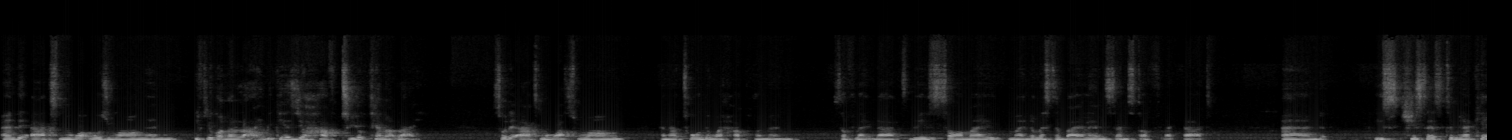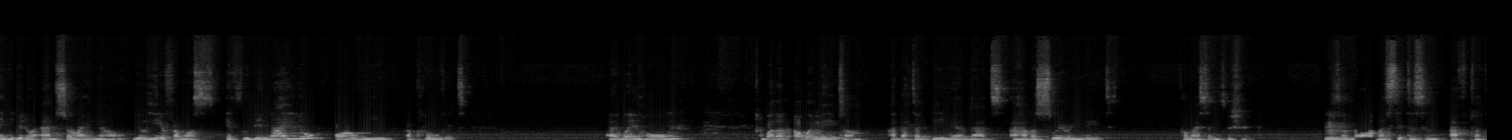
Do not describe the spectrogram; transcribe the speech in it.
and they asked me what was wrong and if you're gonna lie because you have to, you cannot lie. So they asked me what's wrong, and I told them what happened and stuff like that. They saw my my domestic violence and stuff like that, and he, she says to me, "I can't give you no answer right now. You'll hear from us if we deny you or we approve it." I went home. About an hour later, I got an email that I have a swearing date for my censorship. Mm. So now I'm a citizen after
